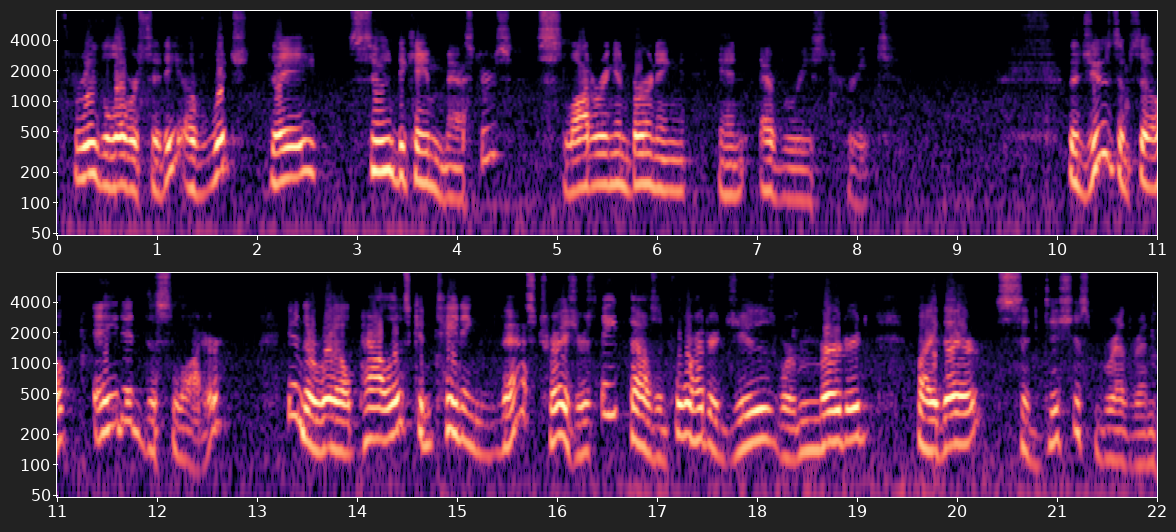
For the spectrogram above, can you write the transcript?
through the lower city, of which they soon became masters, slaughtering and burning in every street. The Jews themselves aided the slaughter. In the royal palace containing vast treasures, 8,400 Jews were murdered by their seditious brethren.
